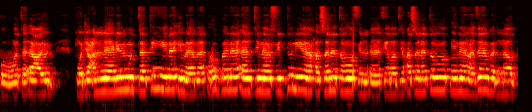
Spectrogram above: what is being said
قرة أعين واجعلنا للمتقين إماما. ربنا آتنا في الدنيا حسنة وفي الآخرة حسنة وقنا عذاب النار.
